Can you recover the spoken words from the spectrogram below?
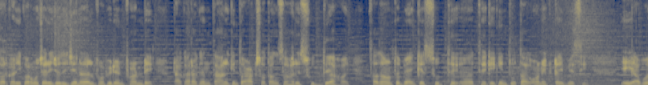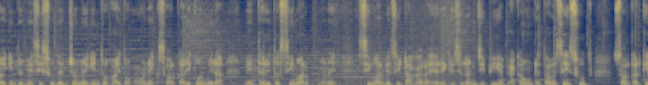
সরকারি কর্মচারী যদি জেনারেল প্রভিডেন্ট ফান্ডে টাকা রাখেন, তাহলে কিন্তু আট শতাংশ হারে সুদ দেওয়া হয়। সাধারণত ব্যাংকের সুদ থেকে কিন্তু তা অনেকটাই বেশি। এই আবহে কিন্তু বেশি সুদের জন্যই কিন্তু হয়তো অনেক সরকারি কর্মীরা নির্ধারিত সীমার মানে সীমার বেশি টাকা রেখেছিলেন জিপিএফ অ্যাকাউন্টে। তবে সেই সুদ সরকারকে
